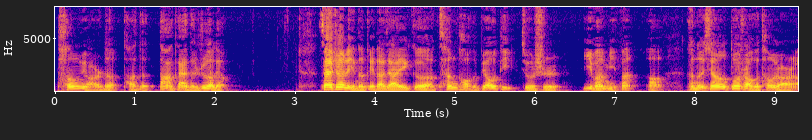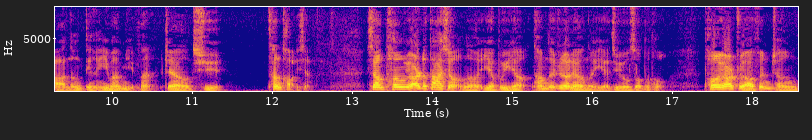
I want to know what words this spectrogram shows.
汤圆的它的大概的热量。在这里呢，给大家一个参考的标的，就是一碗米饭啊，可能像多少个汤圆啊能顶一碗米饭，这样去参考一下。像汤圆的大小呢也不一样，它们的热量呢也就有所不同。汤圆主要分成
